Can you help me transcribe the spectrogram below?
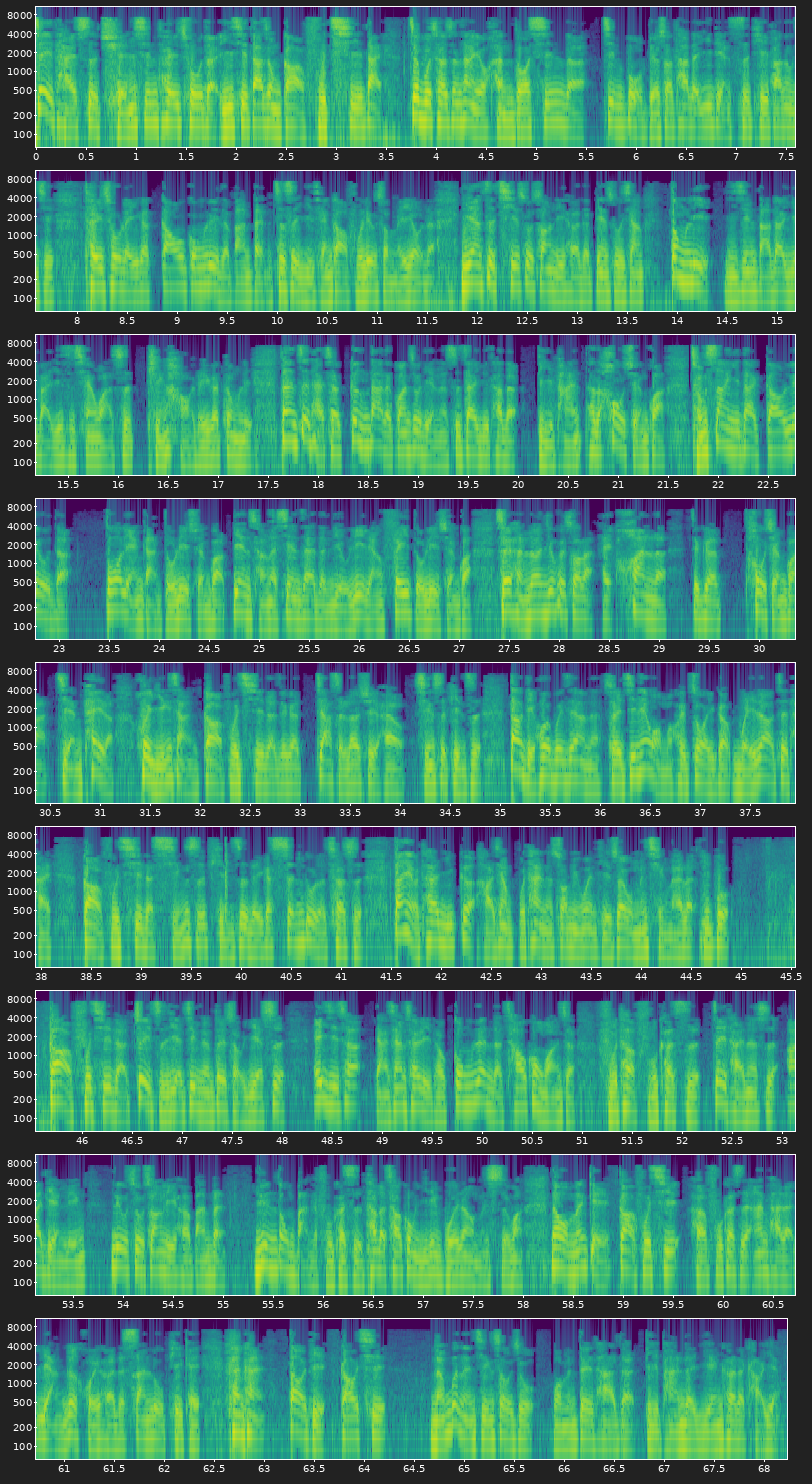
这台是全新推出的一汽大众高尔夫七代，这部车身上有很多新的进步，比如说它的 1.4T 发动机推出了一个高功率的版本，这是以前高尔夫六所没有的，依然是七速双离合的变速箱，动力已经达到110千瓦，是挺好的一个动力。但是这台车更大的关注点呢是在于它的底盘，它的后悬挂从上一代高六的。多连杆独立悬挂变成了现在的扭力梁非独立悬挂，所以很多人就会说了，哎，换了这个后悬挂减配了，会影响高尔夫七的这个驾驶乐趣还有行驶品质，到底会不会这样呢？所以今天我们会做一个围绕这台高尔夫七的行驶品质的一个深度的测试，单有它一个好像不太能说明问题，所以我们请来了一部。高尔夫七的最直接竞争对手，也是 A 级车两厢车里头公认的操控王者——福特福克斯。这台呢是2.0六速双离合版本运动版的福克斯，它的操控一定不会让我们失望。那我们给高尔夫七和福克斯安排了两个回合的山路 PK，看看到底高七能不能经受住我们对它的底盘的严苛的考验。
